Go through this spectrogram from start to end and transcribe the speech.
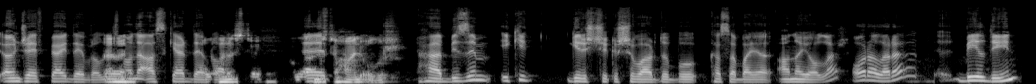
Önce FBI devralır, evet. sonra asker devralır. Olağanüstü, olağanüstü ee, hal olur. Ha bizim iki giriş çıkışı vardı bu kasabaya ana yollar. Oralara e, bildiğin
